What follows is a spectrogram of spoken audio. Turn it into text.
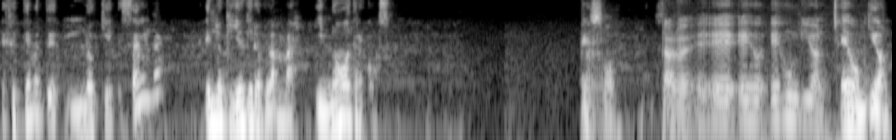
efectivamente lo que salga es lo que yo quiero plasmar y no otra cosa. Eso. Claro, e, e, es, un guion. Es un guion,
